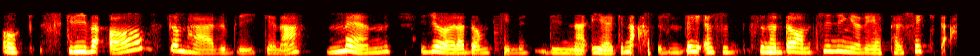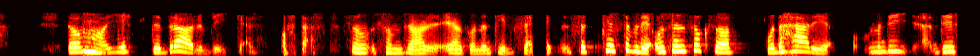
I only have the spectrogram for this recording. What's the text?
och skriva av de här rubrikerna men göra dem till dina egna. Det, alltså, sådana damtidningar är perfekta. De har mm. jättebra rubriker oftast som, som drar ögonen till sig. Så testa med det. Och sen så också, och det här är, men det, det,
